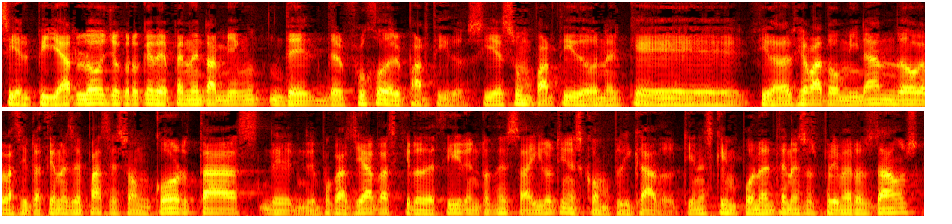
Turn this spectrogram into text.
Sí, el pillarlo yo creo que depende también del flujo del partido. Si es un partido en el que Filadelfia va dominando, que las situaciones de pase son cortas, de, pocas yardas quiero decir, entonces ahí lo tienes complicado. Tienes que imponerte en esos primeros downs,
